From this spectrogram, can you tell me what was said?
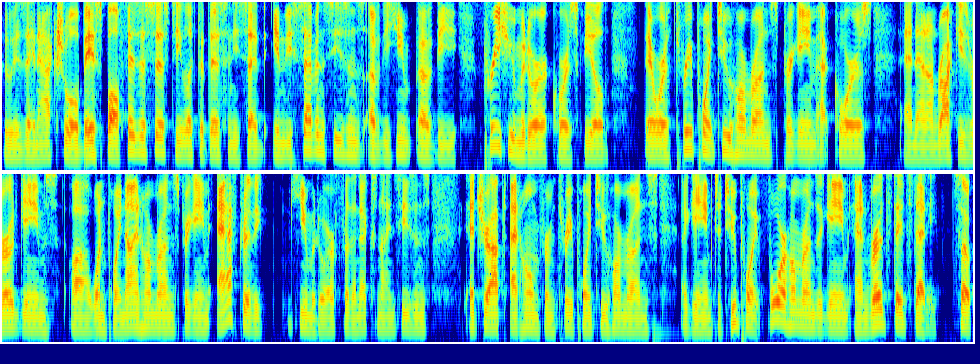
who is an actual baseball physicist, he looked at this and he said in the seven seasons of the hum- of the pre-humidor Coors Field, there were 3.2 home runs per game at Coors, and then on Rockies road games, uh, 1.9 home runs per game after the humidor for the next nine seasons. It dropped at home from 3.2 home runs a game to 2.4 home runs a game, and road stayed steady. So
